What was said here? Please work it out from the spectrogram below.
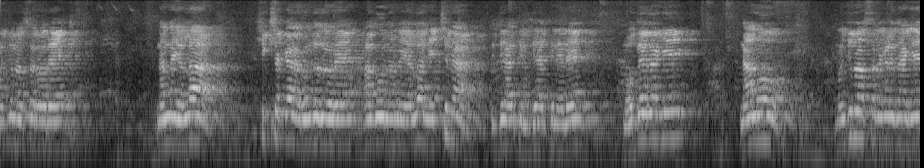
ಮಂಜುನಾಥ್ ಸರ್ ಅವರೇ, ನನ್ನ ಎಲ್ಲ ಶಿಕ್ಷಕ ವೃಂದದವರೇ ಹಾಗೂ ನನ್ನ ಎಲ್ಲ ನೆಚ್ಚಿನ ವಿದ್ಯಾರ್ಥಿ ವಿದ್ಯಾರ್ಥಿನಿಯರೇ, ಮೊದಲನೇದಾಗಿ ನಾನು ಮಂಜುನಾಥ್ ಸರ್ ಹೇಳಿದಾಗೆ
